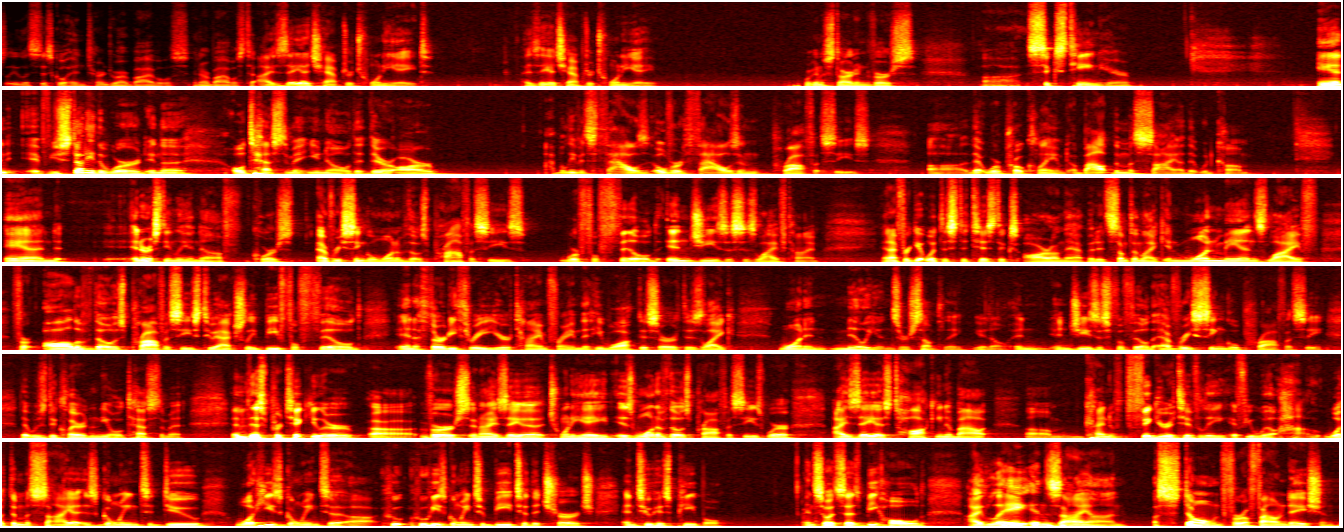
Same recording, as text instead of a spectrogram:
actually, let's just go ahead and turn to our Bibles, in our Bibles, to Isaiah chapter 28. Isaiah chapter 28. We're going to start in verse uh, 16 here. And if you study the word in the Old Testament, you know that there are, I believe it's thousand, over a thousand prophecies uh, that were proclaimed about the Messiah that would come. And interestingly enough, of course, every single one of those prophecies were fulfilled in Jesus' lifetime. And I forget what the statistics are on that, but it's something like in one man's life, for all of those prophecies to actually be fulfilled in a 33 year time frame that he walked this earth is like one in millions or something, you know. And, and Jesus fulfilled every single prophecy that was declared in the Old Testament. And this particular uh, verse in Isaiah 28 is one of those prophecies where Isaiah is talking about. Um, kind of figuratively, if you will, how, what the Messiah is going to do, what he's going to, uh, who, who he's going to be to the church and to his people. And so it says, Behold, I lay in Zion a stone for a foundation,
